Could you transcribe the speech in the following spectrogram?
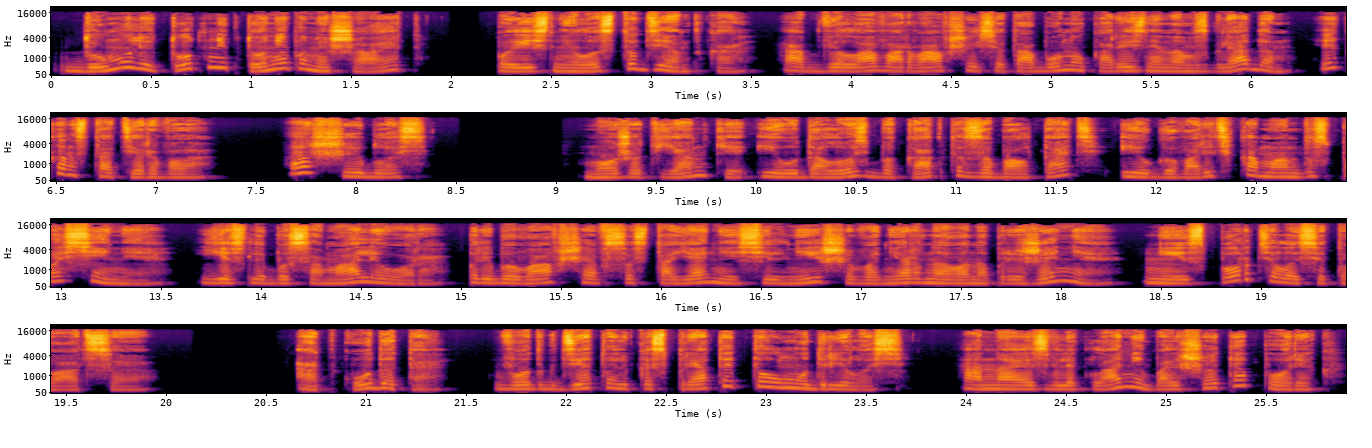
«Думали, тут никто не помешает», — пояснила студентка, обвела ворвавшийся табун укоризненным взглядом и констатировала. Ошиблась. Может, Янке и удалось бы как-то заболтать и уговорить команду спасения, если бы сама Леора, пребывавшая в состоянии сильнейшего нервного напряжения, не испортила ситуацию. Откуда-то, вот где только спрятать-то умудрилась, она извлекла небольшой топорик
